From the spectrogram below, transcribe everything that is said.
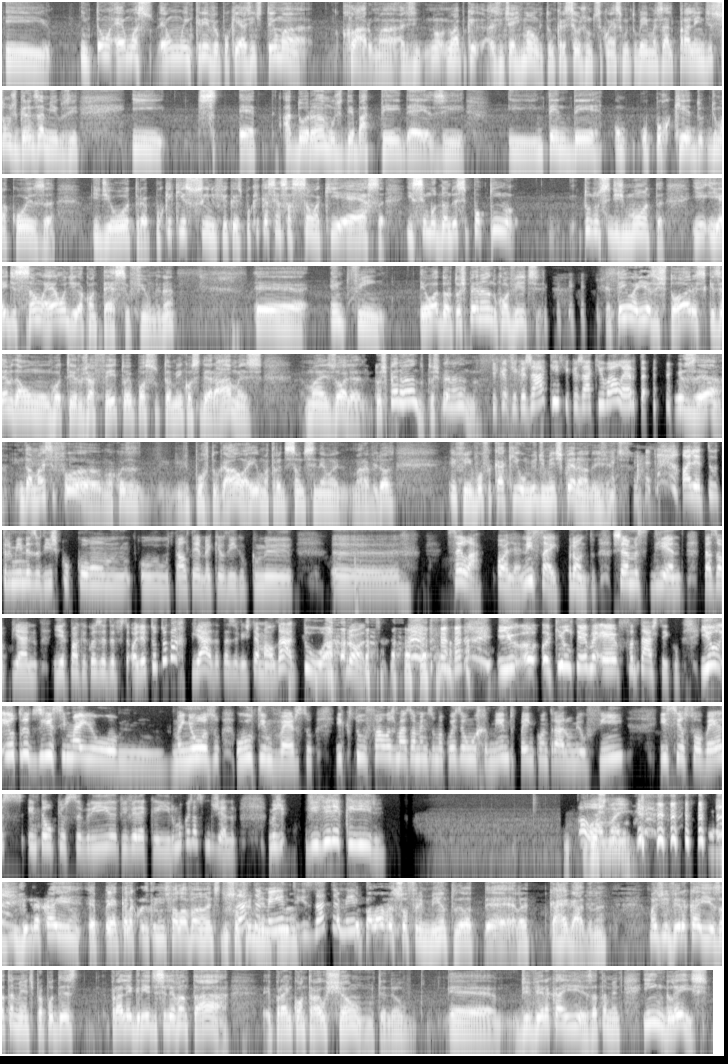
e então é uma é um incrível porque a gente tem uma claro, uma gente, não, não é porque a gente é irmão, então cresceu junto, se conhece muito bem, mas para além disso somos grandes amigos e e é, adoramos debater ideias e, e entender o, o porquê do- de uma coisa e de outra. Por que, que isso significa isso? Por que, que a sensação aqui é essa? E se mudando esse pouquinho tudo se desmonta. E, e a edição é onde acontece o filme, né? É, enfim, eu adoro. Tô esperando o convite. Eu tenho aí as histórias. Se quiser me dar um roteiro já feito, aí eu posso também considerar, mas. Mas olha, tô esperando, tô esperando. Fica, fica já aqui, fica já aqui o alerta. Pois é, ainda mais se for uma coisa de Portugal, aí, uma tradição de cinema maravilhosa. Enfim, vou ficar aqui humildemente esperando, hein, gente? Olha, tu terminas o disco com o tal tema que eu digo que me. eh, sei lá, olha, nem sei, pronto, chama-se The End, estás ao piano e é qualquer coisa da. Olha, eu estou toda arrepiada, estás a ver? Isto é maldade tua, pronto. e o- aquele tema é fantástico. E eu, eu traduzi assim meio hum, manhoso o último verso e que tu falas mais ou menos uma coisa, um remendo para encontrar o meu fim e se eu soubesse, então o que eu saberia, viver é cair, uma coisa assim do género. Mas viver é cair. Oh, Gostou? homem. Viver é cair. É, é aquela coisa que a gente falava antes, do sofrimento. né? Exatamente, Porque a exatamente. palavra sofrimento, ela é, ela é carregada, né? Mas viver é cair, exatamente, para poder, para alegria de se levantar, para encontrar o chão, entendeu? É, viver é cair, exatamente. E em inglês,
